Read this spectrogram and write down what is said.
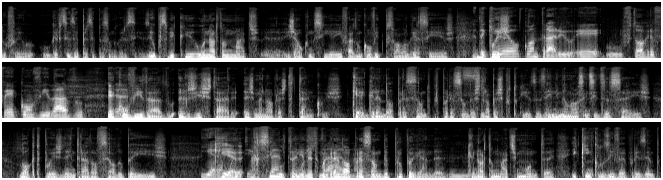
do que foi o, o Garcês, a participação do Garcês. Eu percebi que o Norton de Matos uh, já o conhecia e faz um convite pessoal ao Garcês. Daqui Depois, é o contrário, é, o fotógrafo é convidado... É convidado a registar as manobras de Tancos, que é a grande operação de preparação das Sim. tropas portuguesas em 1916, hum. logo depois da entrada oficial do país que é simultaneamente uma grande é? operação de propaganda uhum. que o Norton Matos monta e que, inclusive, por exemplo,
